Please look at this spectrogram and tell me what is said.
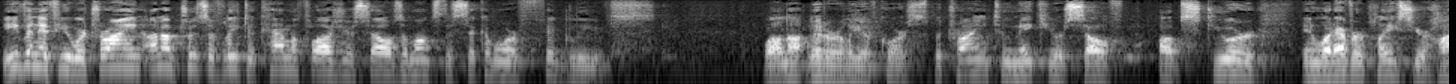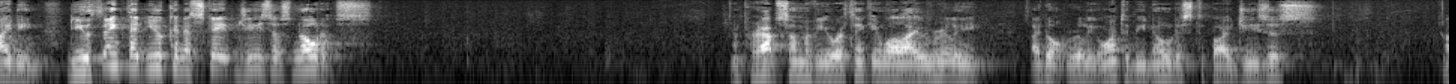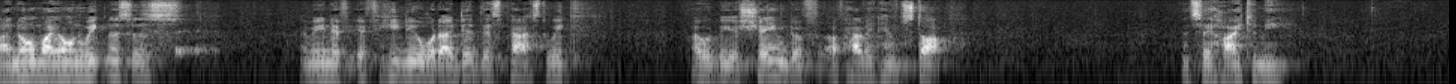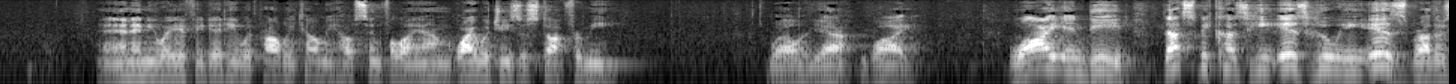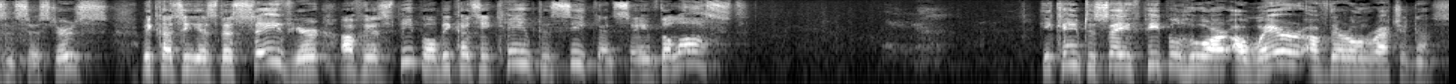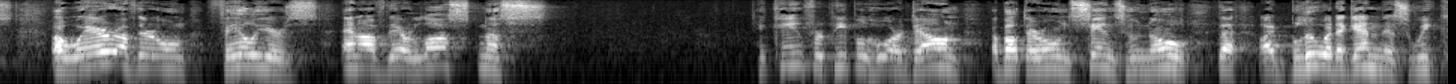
Even if you were trying unobtrusively to camouflage yourselves amongst the sycamore fig leaves. Well, not literally, of course, but trying to make yourself obscure in whatever place you're hiding. Do you think that you can escape Jesus' notice? And perhaps some of you are thinking, well, I really, I don't really want to be noticed by Jesus. I know my own weaknesses. I mean, if, if he knew what I did this past week, I would be ashamed of, of having him stop and say hi to me. And anyway, if he did, he would probably tell me how sinful I am. Why would Jesus stop for me? Well, yeah, why? Why indeed? That's because he is who he is, brothers and sisters. Because he is the Savior of his people. Because he came to seek and save the lost. He came to save people who are aware of their own wretchedness, aware of their own failures, and of their lostness. He came for people who are down about their own sins, who know that I blew it again this week.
